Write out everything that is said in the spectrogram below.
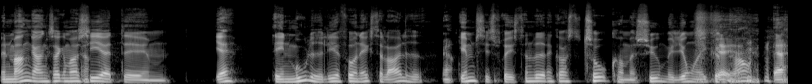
Men mange gange, så kan man også ja. sige, at øh, ja, det er en mulighed lige at få en ekstra lejlighed. Ja. Gennemsnitspris, den ved jeg, den koster 2,7 millioner i København. ja, ja. Ja.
